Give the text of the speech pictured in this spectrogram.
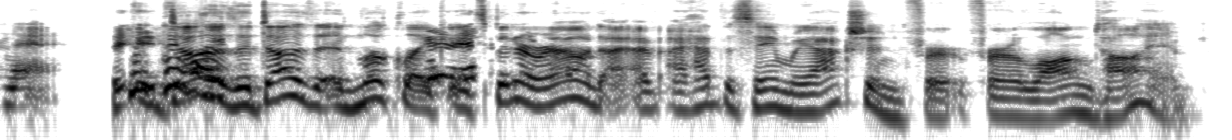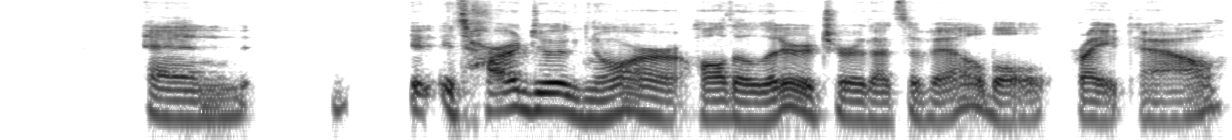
isn't it? It, does. it does. And look, like it's been around. I, I had the same reaction for for a long time, and it, it's hard to ignore all the literature that's available right now,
